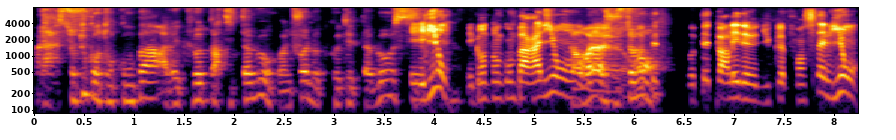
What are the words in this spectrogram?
voilà, surtout quand on compare avec l'autre partie de tableau. Encore une fois, de l'autre côté de tableau, c'est. Et Lyon. Et quand on compare à Lyon, Alors voilà, justement. on va peut-être parler du club français. Lyon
